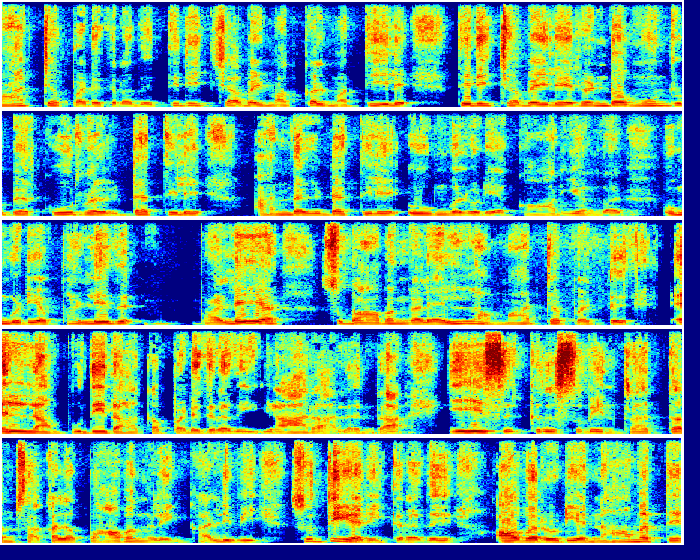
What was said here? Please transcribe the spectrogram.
மாற்றப்படுகிறது. திருச்சபை மக்கள் மத்தியிலே திருச்சபையிலே ரெண்டோ மூன்று பேர் கூறுற இடத்திலே அந்த இடத்திலே உங்களுடைய காரியங்கள் உங்களுடைய பழைய பழைய சுபாவங்கள் எல்லாம் மாற்றப்பட்டு எல்லாம் புதிதாக்கப்படுகிறது. யாரால் என்றால் இயேசு கிறிஸ்துவின் ரத்தம் சகல பாவங்களையும் கழுவி சுத்திகரிக்கிறது. அவருடைய நாமத்தை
